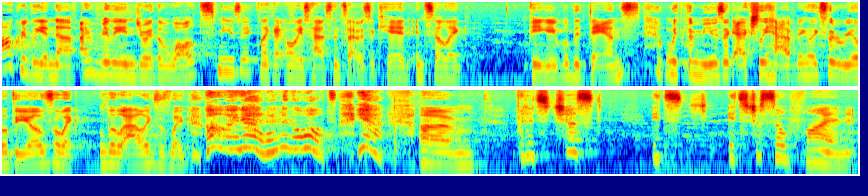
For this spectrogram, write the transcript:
awkwardly enough, I really enjoy the waltz music, like I always have since I was a kid. And so like being able to dance with the music actually happening, like it's the real deal. So like little Alex is like, oh my God, I'm in the waltz. Yeah. Um, but it's just, it's, it's just so fun.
